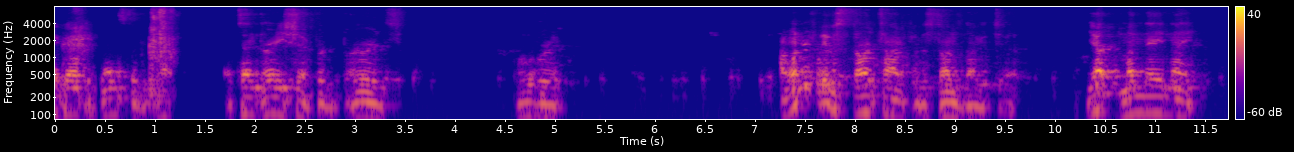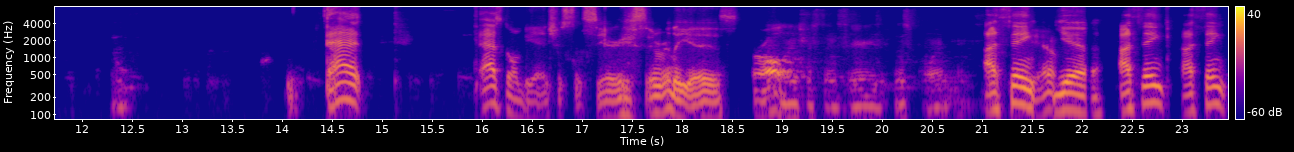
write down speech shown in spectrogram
a to go up against them. A ten thirty shit for the birds. Over it. I wonder if we have a start time for the Suns Nuggets yet. Yep, Monday night. That that's gonna be an interesting series. It really is. They're all interesting series at this point. I think, Yeah. yeah, I think, I think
